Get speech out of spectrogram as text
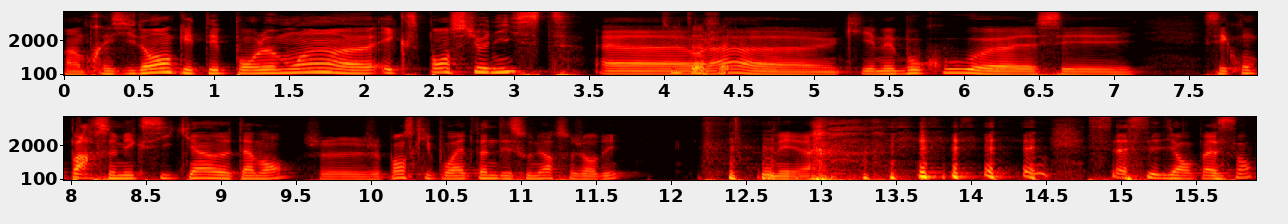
un président qui était pour le moins expansionniste, Tout à voilà, fait. qui aimait beaucoup ses, ses comparses mexicains notamment. Je, je pense qu'il pourrait être fan des Sooners aujourd'hui. Mais euh, ça c'est dit en passant.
